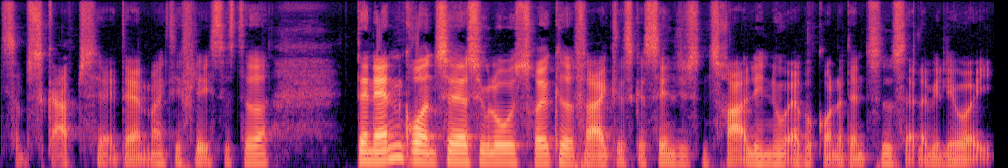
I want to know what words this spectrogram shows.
som skabt her i Danmark de fleste steder. Den anden grund til, at psykologisk tryghed faktisk er sindssygt central lige nu, er på grund af den tidsalder, vi lever i.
